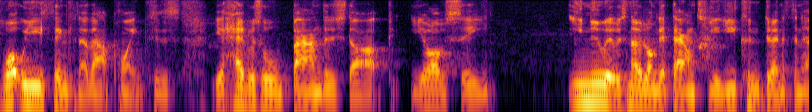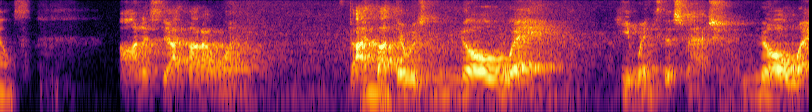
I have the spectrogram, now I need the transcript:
What were you thinking at that point? Because your head was all bandaged up. You obviously, you knew it was no longer down to you. You couldn't do anything else. Honestly, I thought I won. I thought there was no way he wins this match. No way.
